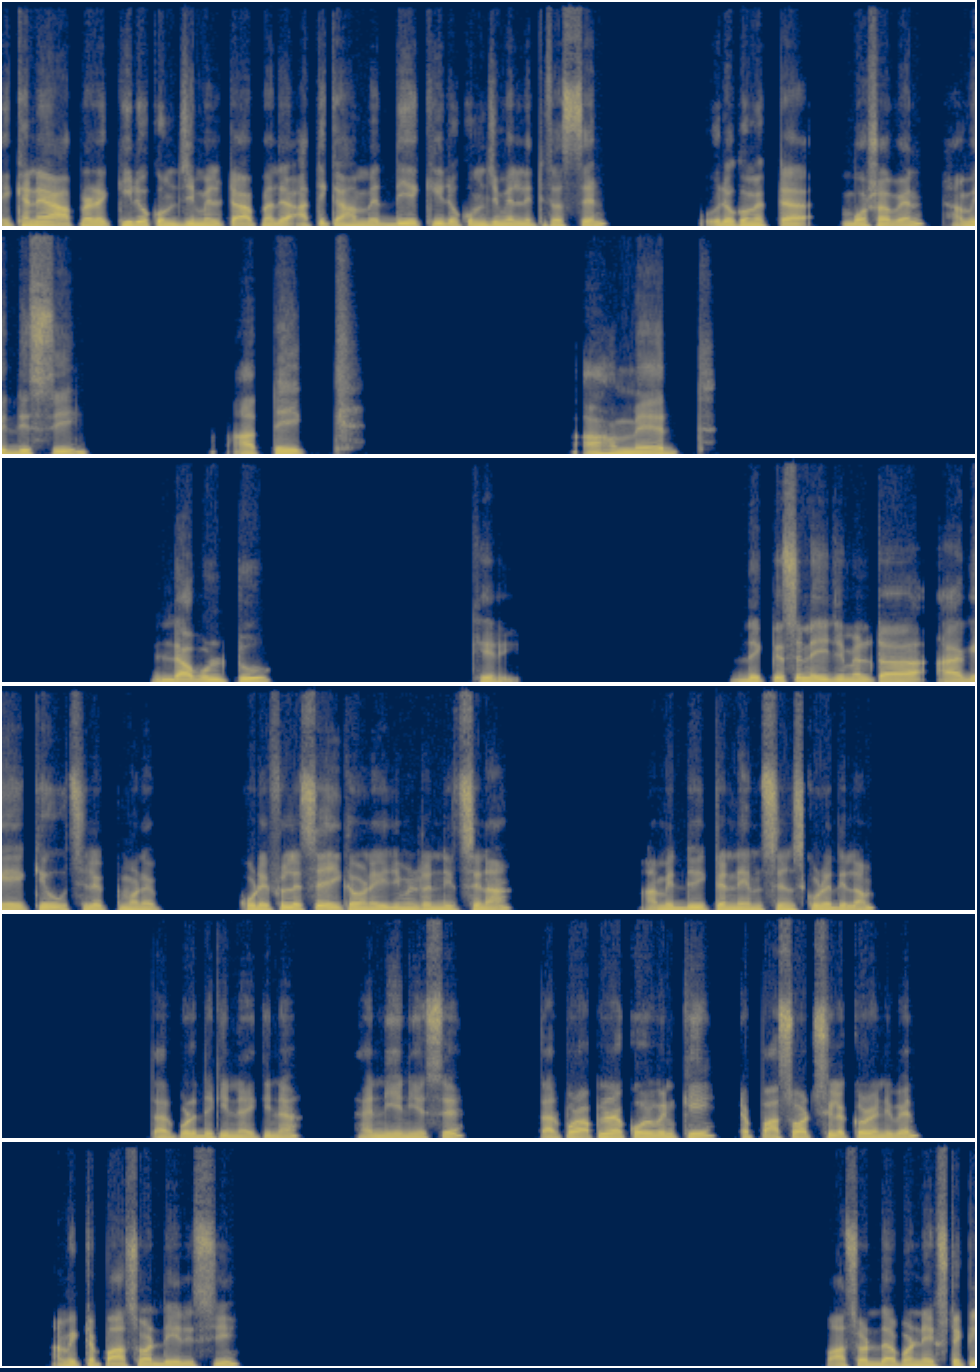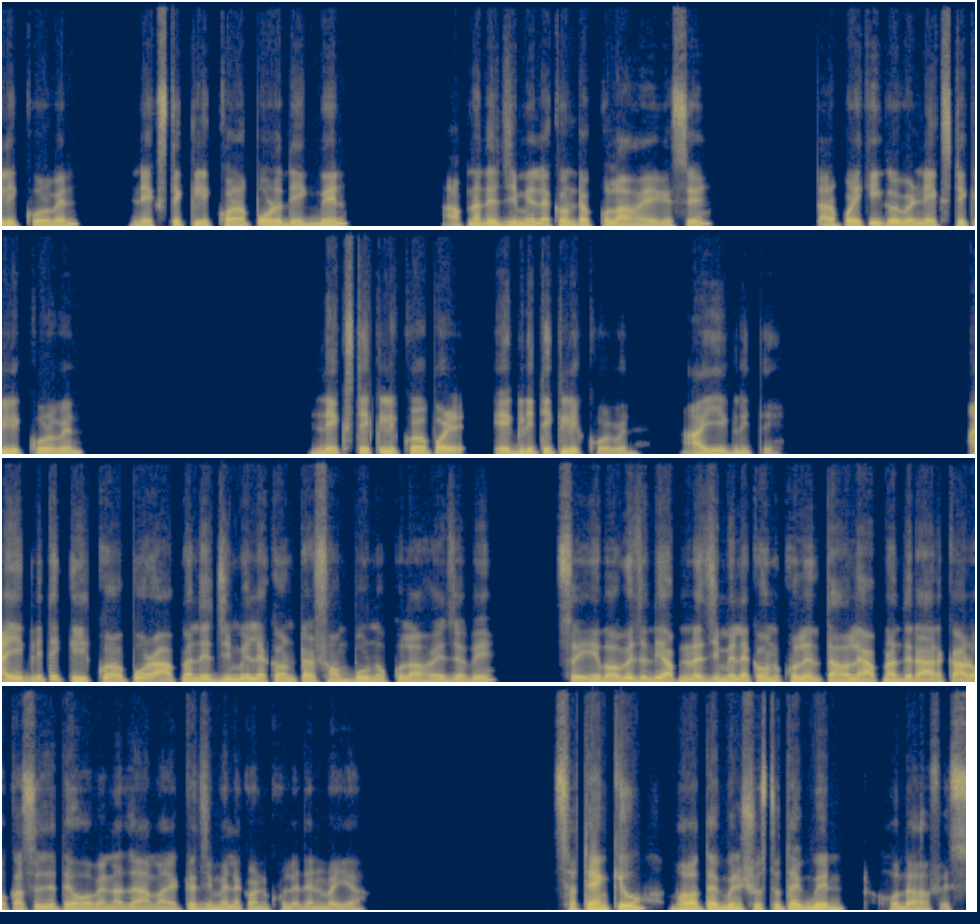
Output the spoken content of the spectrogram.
এখানে আপনারা কীরকম জিমেলটা আপনাদের আতিক আহমেদ দিয়ে কীরকম জিমেল নিতে চাচ্ছেন ওই রকম একটা বসাবেন। আমি দিচ্ছি আতিক আহমেদ ডাবল টু খেরি দেখতেছেন এই জিমেলটা আগে কেউ সিলেক্ট মানে করে ফেলেছে, এই কারণে এই জিমেলটা নিচ্ছে না। আমি দুই একটা নেম চেঞ্জ করে দিলাম। তারপরে দেখি নেয় কিনা। হ্যাঁ নিয়ে নিয়েছে। তারপর আপনারা করবেন কি, একটা পাসওয়ার্ড সিলেক্ট করে নেবেন। আমি একটা পাসওয়ার্ড দিয়ে দিচ্ছি। পাসওয়ার্ড দেওয়ার পর নেক্সটে ক্লিক করবেন। নেক্সটে ক্লিক করার পরে দেখবেন আপনাদের জিমেল অ্যাকাউন্টটা খোলা হয়ে গেছে। তারপরে কি করবেন? নেক্সটে ক্লিক করবেন। নেক্সটে ক্লিক করার পরে এগ্রিতে ক্লিক করবেন আই এগ্রিতে আই এগ্রিতে ক্লিক করার পর আপনাদের জিমেল অ্যাকাউন্টটা সম্পূর্ণ খোলা হয়ে যাবে। সো এভাবে যদি আপনারা জিমেল অ্যাকাউন্ট খোলেন, তাহলে আপনাদের আর কারও কাছে যেতে হবে না যে আমার একটা জিমেল অ্যাকাউন্ট খুলে দেন ভাইয়া। সো থ্যাংক ইউ ভালো থাকবেন, সুস্থ থাকবেন। খোদা হাফেজ।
